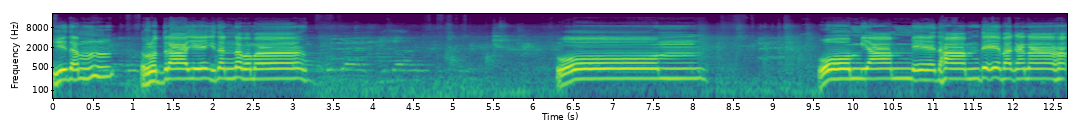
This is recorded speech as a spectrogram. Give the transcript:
ఇదం రుద్రాయే ఇదన్నమమా. ఓం. ఓం యాం మేధాం దేవగణాః.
